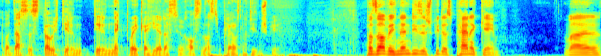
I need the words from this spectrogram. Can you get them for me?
aber das ist, glaube ich, deren, deren Neckbreaker hier, dass sie raus sind aus den Playoffs nach diesem Spiel. Pass auf, ich nenne dieses Spiel das Panic Game. Weil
